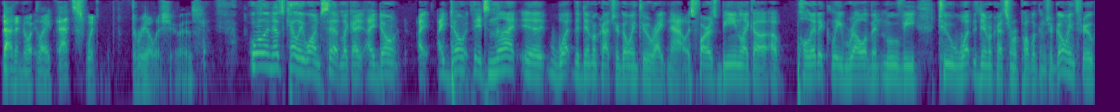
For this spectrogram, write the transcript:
That annoy like that's what the real issue is. Well, and as Kelly once said, like I, I don't, I, I don't. It's not uh, what the Democrats are going through right now, as far as being like a, a politically relevant movie to what the Democrats and Republicans are going through.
